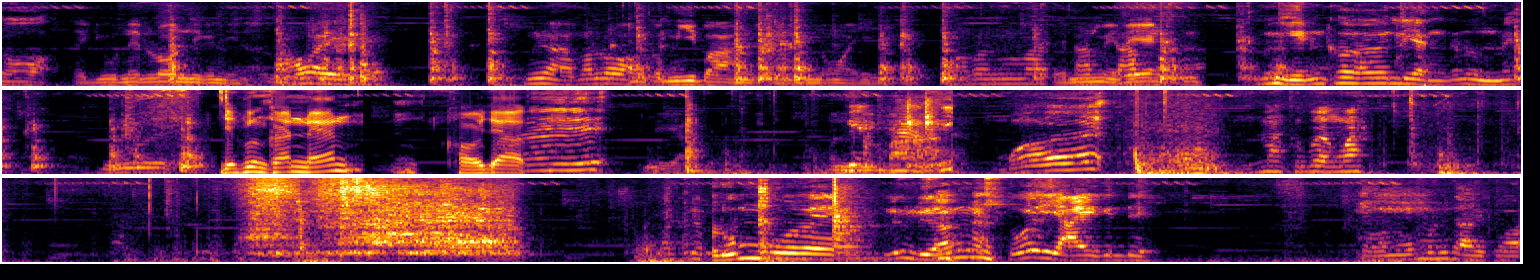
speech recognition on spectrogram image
ต่อแต่อยู่ในร่อนนี่กันนี่นะเอาไอ้เนื้อมาลอกมันก็มีบางน้อยเอามันมาแต่มันไม่แรงมึงเห็นเขาเลี้ยงกันนุ่นไหมดูอย่าเพิ่งคันแน่นเขาจะเอ้ยเดียวมันเปลี่ยมีนบาห้างสิโอ้ยมากระเบื้องมา มันจะหลุมมวยเหลืองๆน่ะตัวใหญ่กันดิตัวนู้นมันใหญ่กว่า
